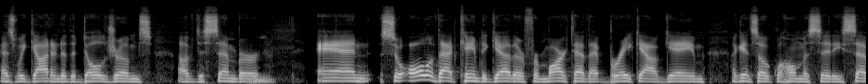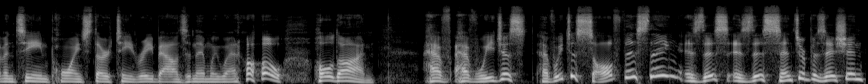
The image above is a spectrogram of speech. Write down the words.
as we got into the doldrums of December. And so all of that came together for Mark to have that breakout game against Oklahoma City 17 points, 13 rebounds. And then we went, oh, hold on. have have we just have we just solved this thing? Is this is this center position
